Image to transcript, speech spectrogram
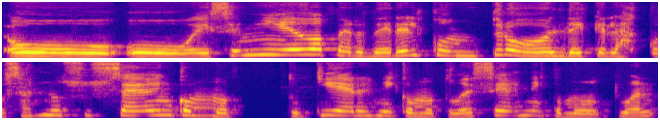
o, o, ese miedo a perder el control de que las cosas no suceden como tú quieres, ni como tú deseas, ni como tú,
